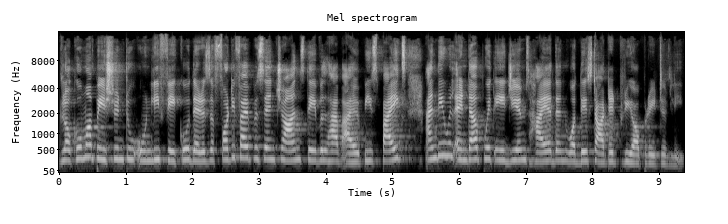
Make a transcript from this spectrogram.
glaucoma patient to only phaco, there is a 45% chance they will have IOP spikes and they will end up with AGMs higher than what they started preoperatively.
